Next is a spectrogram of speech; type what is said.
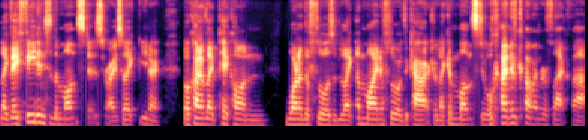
like they feed into the monsters, right? So like, you know, they'll kind of like pick on one of the flaws of like a minor flaw of the character, like a monster will kind of come and reflect that.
